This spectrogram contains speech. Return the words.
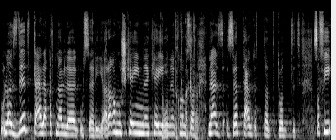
ولا ازدادت علاقتنا الأسرية رغم واش كاين كاين كونسا زادت عاودت تودد صافي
